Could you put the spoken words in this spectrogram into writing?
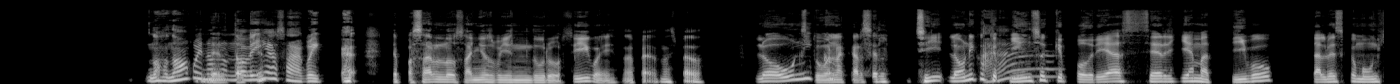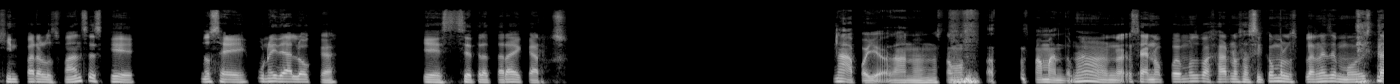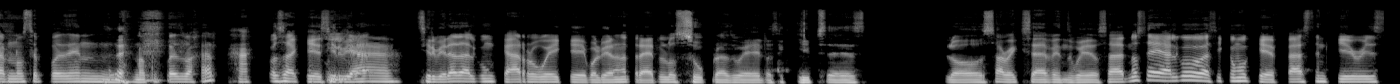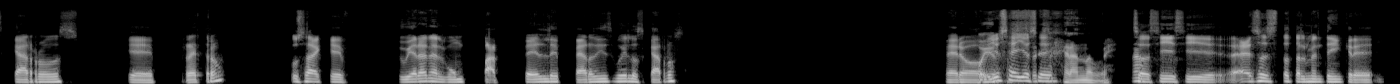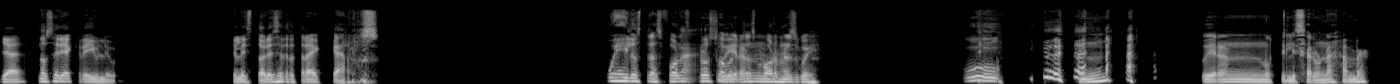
No, no, güey, no, ¿Del no, no había, o sea, güey, te pasaron los años bien duros. Sí, güey, no, es pedo, no es pedo. Lo único, Estuvo en la cárcel. sí, lo único que Ah. pienso que podría ser llamativo, tal vez como un hint para los fans, es que, no sé, una idea loca, que se tratara de carros. No, apoyo, no, no, no estamos mamando. No, no, o sea, no podemos bajarnos. Así como los planes de Movistar no se pueden, no te puedes bajar. Ajá. O sea, que sirviera, ya, sirviera de algún carro, güey, que volvieran a traer los Supras, güey, los Eclipses, los RX-7, güey. O sea, no sé, algo así como que Fast and Furious, carros, que, retro. o sea, que tuvieran algún papel de perdis, güey, los carros. Pero Pollo, yo sé, yo sé. exagerando, güey. Sea, sí, sí, eso es totalmente increíble. Ya no sería creíble, güey. Que la historia se tratara de carros. Güey, los Transformers, Nah, crossover tuvieron- Transformers, güey. Uh, Mm. Pudieran utilizar una Hammer.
